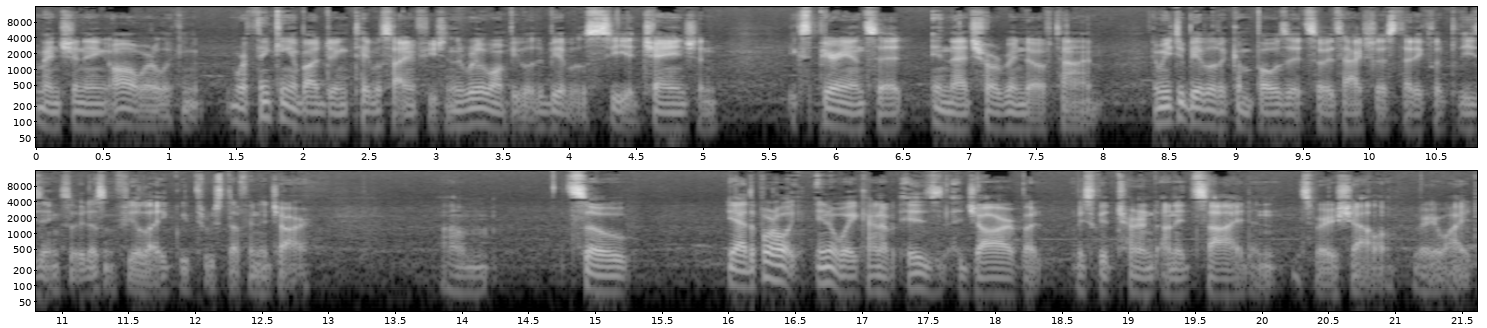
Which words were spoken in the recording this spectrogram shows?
mentioning, oh, we're looking, we're thinking about doing tableside infusions. We really want people to be able to see it change and experience it in that short window of time. And we need to be able to compose it so it's actually aesthetically pleasing, so it doesn't feel like we threw stuff in a jar. Um, so, yeah, the porthole in a way kind of is a jar, but basically turned on its side, and it's very shallow, very wide.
